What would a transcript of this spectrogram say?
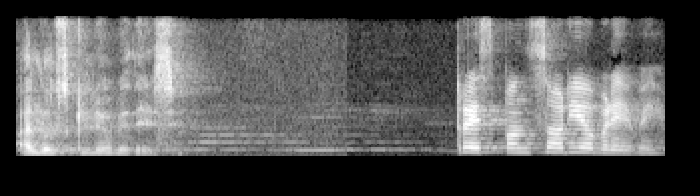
a los que le obedecen. Responsorio breve.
